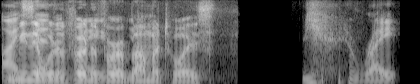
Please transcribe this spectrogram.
I I mean, they would have voted my- for you know, Obama twice. yeah, right.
